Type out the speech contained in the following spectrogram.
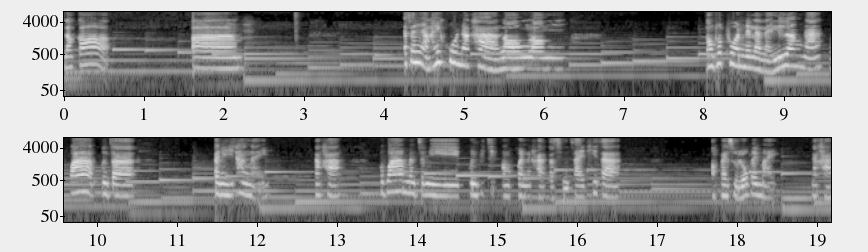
แล้วก็อาจารย์อยากให้คุณนะคะลองลองลองทบทวนในหลาย ๆ เรื่องนะ ว่าคุณจะไปในทิศทางไหนนะคะ เพราะว่ามันจะมีคุณพิจิกบางคนนะคะตัดสินใจที่จะออกไปสู่โลกใบใหม่นะคะ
